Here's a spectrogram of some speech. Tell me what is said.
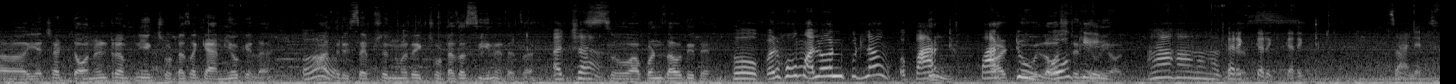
अं, याच्यात डोनाल्ड ट्रम्पनी एक छोटासा कॅमिओ केला Oh. आत रिसेप्शनमध्ये एक छोटासा सीन आहे त्याचा. अच्छा. सो आपण जाऊ तिथे. हो पण होम अलोन कुठला? Part Two. Part Part two two, Lost in okay New York. हा हा हा हा. करेक्ट करेक्ट करेक्ट चालेल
